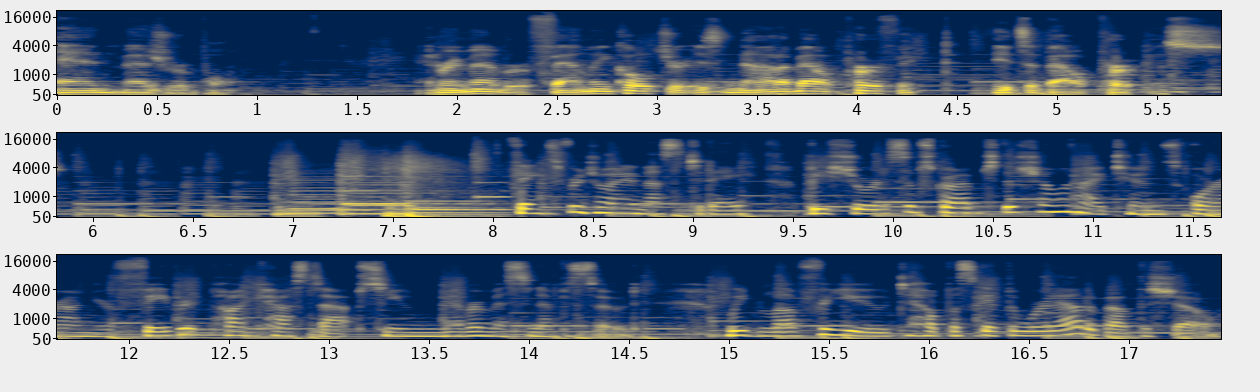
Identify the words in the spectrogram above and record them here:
and measurable. And remember, family culture is not about perfect, it's about purpose. Thanks for joining us today. Be sure to subscribe to the show on iTunes or on your favorite podcast app so you never miss an episode. We'd love for you to help us get the word out about the show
